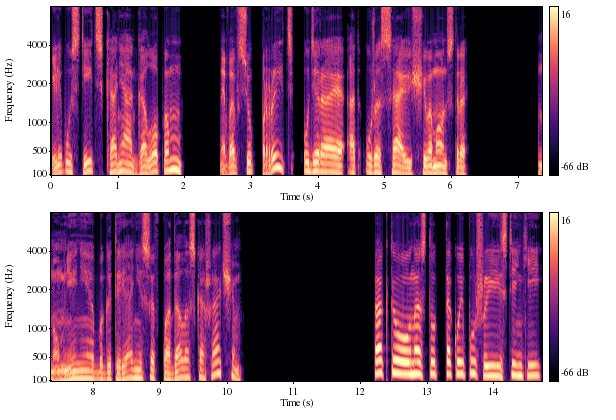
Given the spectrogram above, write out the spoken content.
или пустить коня галопом, во всю прыть удирая от ужасающего монстра. Но мнение богатыря не совпадало с кошачьим. «А кто у нас тут такой пушистенький?»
